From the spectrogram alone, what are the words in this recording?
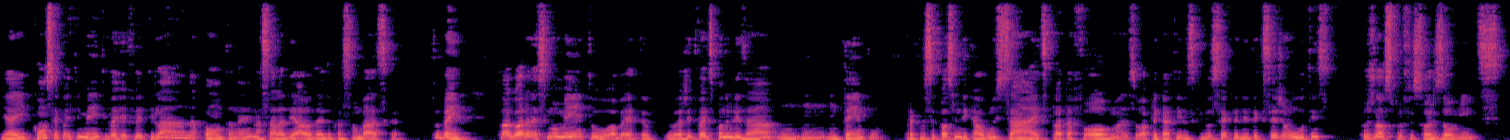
e aí, consequentemente, vai refletir lá na ponta, né, na sala de aula da educação básica. Tudo bem. Então agora, nesse momento, Alberto, a gente vai disponibilizar um, um, um tempo para que você possa indicar alguns sites, plataformas ou aplicativos que você acredita que sejam úteis para os nossos professores ouvintes.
